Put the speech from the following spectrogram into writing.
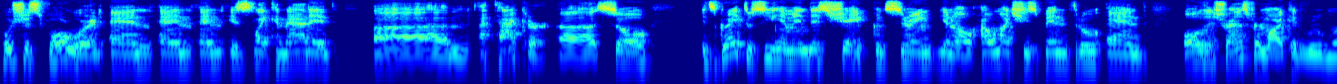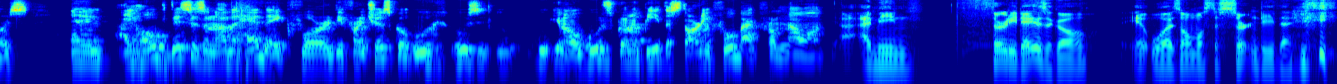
pushes forward and and and is like an added um, attacker. Uh, so it's great to see him in this shape, considering you know how much he's been through and all the transfer market rumors. And I hope this is another headache for Di Francesco, who, who's who, you know who's going to be the starting fullback from now on. I mean, thirty days ago, it was almost a certainty that he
